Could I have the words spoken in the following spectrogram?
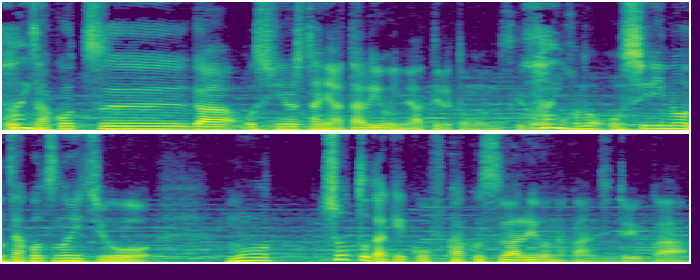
こう座骨がお尻の下に当たるようになってると思うんですけど、はい、このお尻の座骨の位置をもうちょっとだけこう深く座るような感じというか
